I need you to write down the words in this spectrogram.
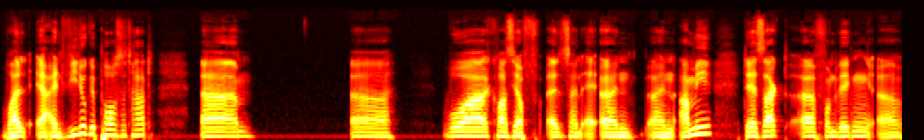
weil er ein Video gepostet hat, ähm, äh, wo er quasi auf äh, sein, äh, ein, ein Ami, der sagt äh, von wegen, äh,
